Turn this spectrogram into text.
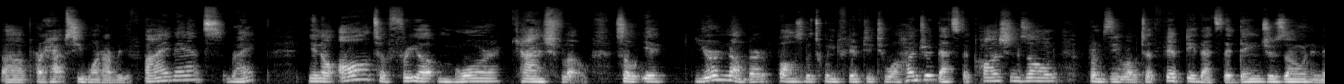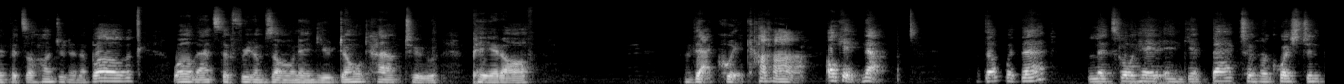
Uh, perhaps you want to refinance, right? You know, all to free up more cash flow. So if your number falls between 50 to 100, that's the caution zone. From 0 to 50, that's the danger zone. And if it's 100 and above, well, that's the freedom zone. And you don't have to pay it off that quick. Haha. okay, now done with that, let's go ahead and get back to her question.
